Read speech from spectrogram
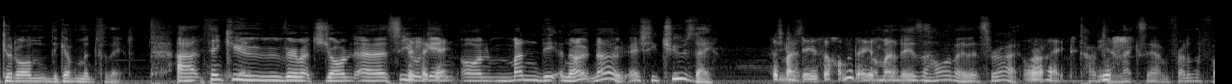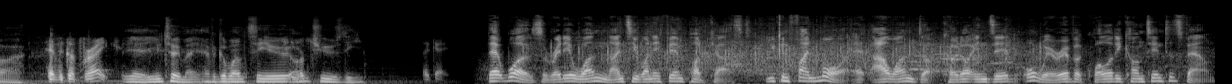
good on the government for that. Uh, thank you very much, John. Uh, see you That's again okay. on Monday. No, no, actually Tuesday. So Monday is a holiday. On isn't it? Monday is a holiday. That's right. All right. Time Yes. to relax out in front of the fire. Have a good break. Yeah, you too, mate. Have a good one. See you on Tuesday. Okay. That was a Radio 191 FM podcast. You can find more at r1.co.nz or wherever quality content is found.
